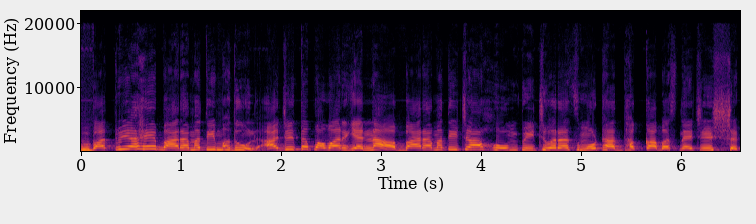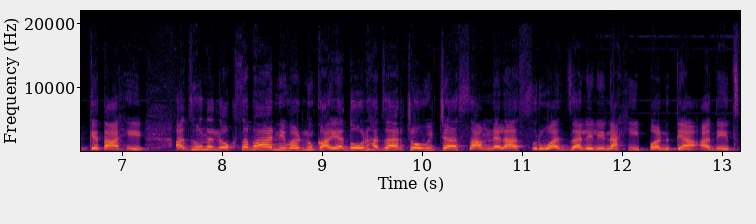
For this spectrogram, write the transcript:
बातमी आहे बारामती मधून. अजित पवार यांना बारामतीच्या होम पिचवरच मोठा धक्का बसण्याची शक्यता आहे. अजून लोकसभा निवडणुका या दोन हजार चोवीसच्या सामन्याला सुरुवात झालेली नाही पण त्याआधीच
